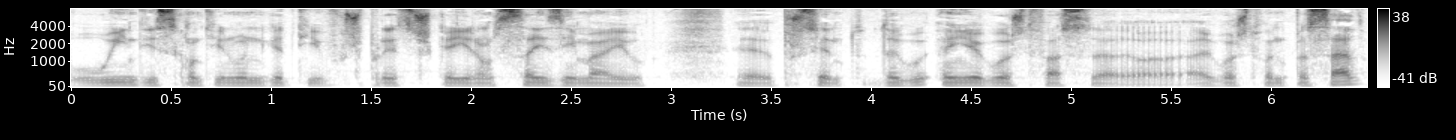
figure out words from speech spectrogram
o índice continua negativo, os preços caíram 6,5% em agosto face a, agosto do ano passado,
